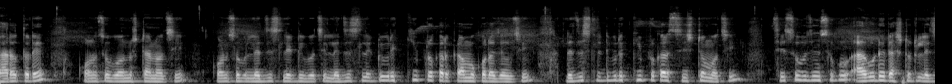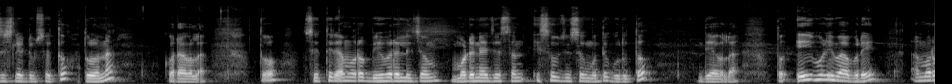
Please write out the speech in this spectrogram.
ଭାରତରେ କ'ଣ ସବୁ ଅନୁଷ୍ଠାନ ଅଛି କ'ଣ ସବୁ ଲେଜିସ୍ଲେଟିଭ୍ ଅଛି ଲେଜିସ୍ଲେଟିଭ୍ରେ କି ପ୍ରକାର କାମ କରାଯାଉଛି ଲେଜିସ୍ଲେଟିଭ୍ରେ କି ପ୍ରକାର ସିଷ୍ଟମ୍ ଅଛି ସେସବୁ ଜିନିଷକୁ ଆଉ ଗୋଟେ ରାଷ୍ଟ୍ରର ଲେଜିସ୍ଲେଟିଭ୍ ସହିତ ତୁଳନା କରାଗଲା ତ ସେଥିରେ ଆମର ବିହେଭିଆରାଲିଜମ୍ ମଡ଼ର୍ଣ୍ଣାଇଜେସନ୍ ଏସବୁ ଜିନିଷକୁ ମଧ୍ୟ ଗୁରୁତ୍ୱ ଦିଆଗଲା ତ ଏଇଭଳି ଭାବରେ ଆମର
